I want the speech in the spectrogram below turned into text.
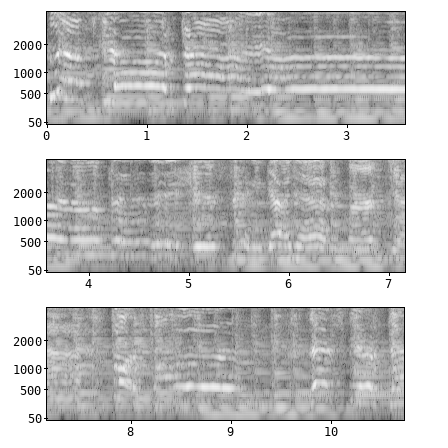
despierta dejes engañar más ya, por favor, despierta,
